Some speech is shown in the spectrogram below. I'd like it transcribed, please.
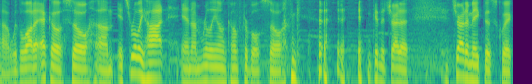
uh, with a lot of echo. So um, it's really hot and I'm really uncomfortable. So I'm going to try to try to make this quick.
